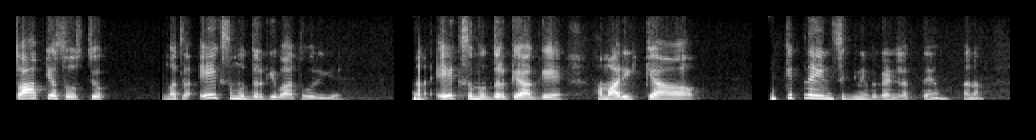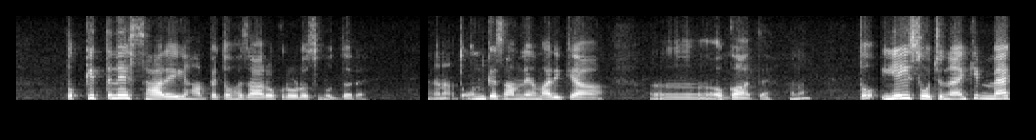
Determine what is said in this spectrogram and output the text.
तो आप क्या सोचते हो? मतलब एक समुद्र की बात हो रही है है ना? एक समुद्र के आगे हमारी क्या कितने इनसिग्निफिकेंट लगते हैं हम है ना? तो कितने सारे यहाँ पे तो हज़ारों करोड़ों समुद्र है है ना? तो उनके सामने हमारी क्या औकात है है ना? तो यही सोचना है कि मैं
